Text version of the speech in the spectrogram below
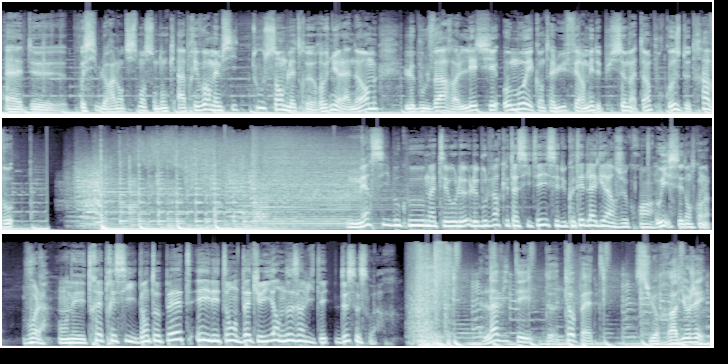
Euh, de possibles ralentissements sont donc à prévoir, même si tout semble être revenu à la norme. Le boulevard Léchier Homo est quant à lui fermé depuis ce matin pour cause de travaux. Merci beaucoup Mathéo. Le, le boulevard que tu as cité, c'est du côté de la gare, je crois. Oui, c'est dans ce coin-là. Voilà, on est très précis dans Topette et il est temps d'accueillir nos invités de ce soir. L'invité de Topette sur Radio G.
